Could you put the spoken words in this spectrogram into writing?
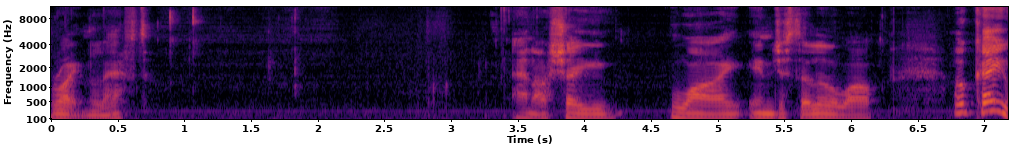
right and left. And I'll show you why in just a little while Okay,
